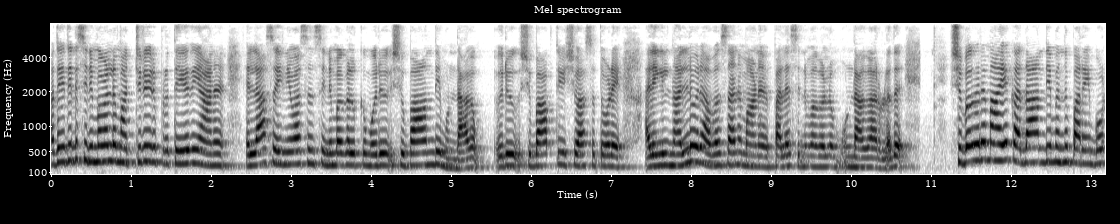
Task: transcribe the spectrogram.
അദ്ദേഹത്തിന്റെ സിനിമകളുടെ മറ്റൊരു ഒരു പ്രത്യേകതയാണ് എല്ലാ ശ്രീനിവാസൻ സിനിമകൾക്കും ഒരു ശുഭാന്ത്യമുണ്ടാകും. ഒരു ശുഭാപ്തി വിശ്വാസത്തോടെ അല്ലെങ്കിൽ നല്ലൊരു അവസാനമാണ് പല സിനിമകളിലും ഉണ്ടാകാറുള്ളത്. ശുഭകരമായ കഥാന്ത്യം എന്ന് പറയുമ്പോൾ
